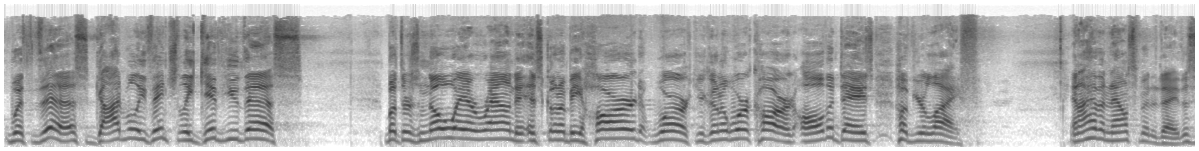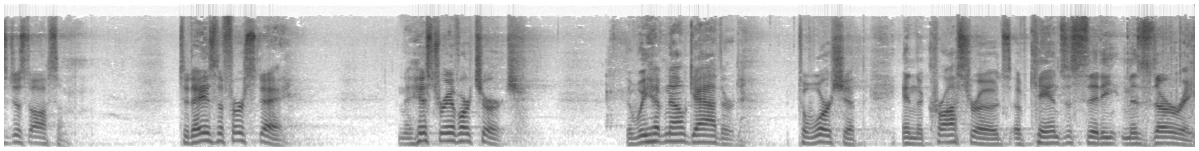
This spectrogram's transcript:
with this, God will eventually give you this. But there's no way around it. It's going to be hard work. You're going to work hard all the days of your life. And I have an announcement today. This is just awesome. Today is the first day in the history of our church that we have now gathered to worship in the crossroads of Kansas City, Missouri.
